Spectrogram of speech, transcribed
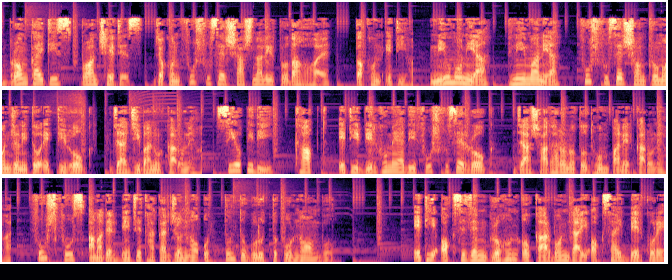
ব্রঙ্কাইটিস ব্রনচেটিস যখন ফুসফুসের শ্বাসনালীর প্রদাহ হয়, তখন এটি হয়। নিউমোনিয়া নিউমোনিয়া, ফুসফুসের সংক্রমণজনিত একটি রোগ, যা জীবাণুর কারণে হয়। সিওপিডি, খাপ্ট, এটি দীর্ঘমেয়াদী ফুসফুসের রোগ, যা সাধারণত ধূমপানের কারণে হয়। ফুসফুস আমাদের বেঁচে থাকার জন্য অত্যন্ত গুরুত্বপূর্ণ অঙ্গ। এটি অক্সিজেন গ্রহণ ও কার্বন ডাই অক্সাইড বের করে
